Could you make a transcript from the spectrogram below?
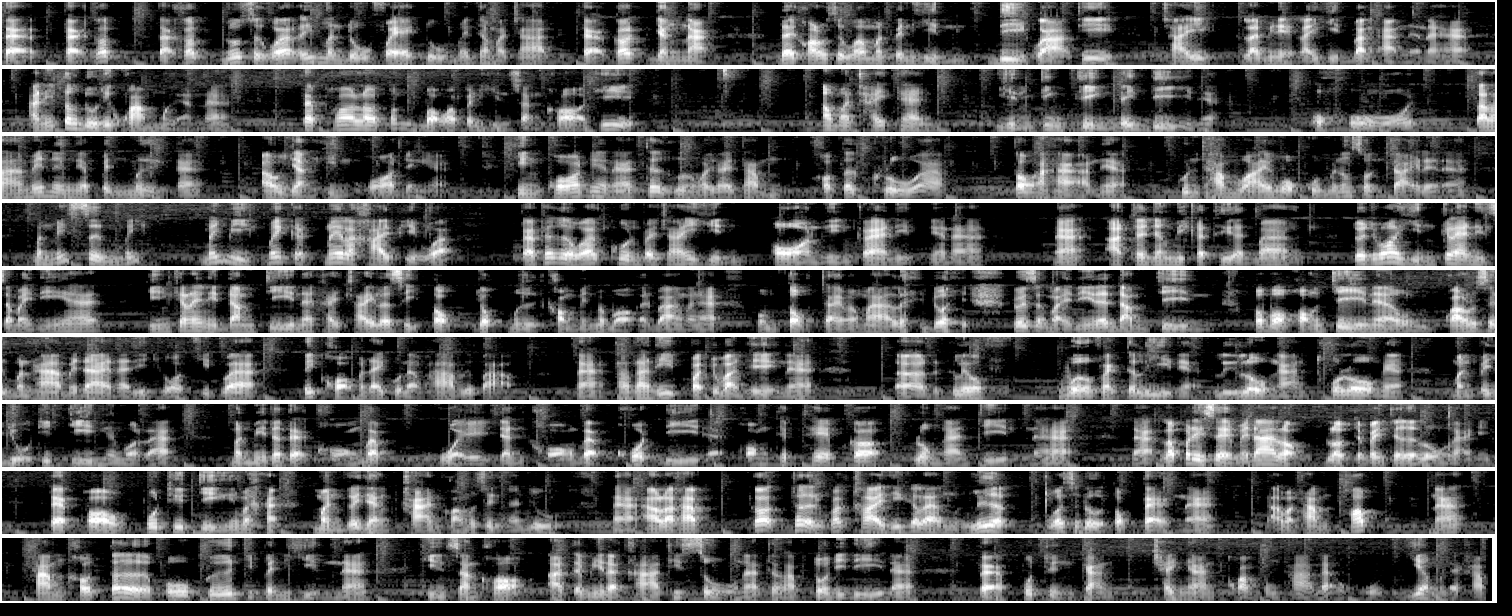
แต่แต่ก็แต่ก็รู้สึกว่าเอ้ยมันดูเฟกดูไม่ธรรมชาติ แต่ก็ยังหนักได้ความรู้สึกว่ามันเป็นหินดีกว่าที่ใช้ลามิเนตลายหินบางอันเนี่ยนะฮะอันนี้ต้องดูที่ความเหมือนนะ แต่พอเราต้องบอกว่าเป็นหินสังเคราะห์ที่เอามาใช้แทน หินจริง ๆ ได้ดีเนี่ยโอ้โห ตารางเมตรหนึ่งเนี่ยเป็นหมื่นนะเอาอย่างหินควอตอย่างเงี้ยหินควอตเนี่ยนะถ้าคุณมาใช้ทำเคาน์เตอร์ครัวโต๊ะอาหารเนี่ยคุณทำไวน์หกคุณไม่ต้องสนใจเลยนะ มันไม่ซึมไม่ไม่มีไม่กระไม่ระคายผิวอะแต่ถ้าเกิดว่าคุณไปใช้หินอ่อนหินแกรนิตเนี่ยนะนะอาจจะยังมีกระเทือนบ้าง โดยเฉพาะหินแกรนิตสมัยนี้ฮะ หินกรนิตดำจีนนะใครใช้แล้วสีตกยกมือคอมเมนต์มาบอกกันบ้างนะฮะผมตกใจมากๆเลยด้วยด้วยสมัยนี้นะดำจีนพอบอกของจีนเนี่ยความรู้สึกมันห้ามไม่ได้นะที่โจทย์คิดว่าเฮ้ยของมันได้คุณภาพหรือเปล่านะทั้งๆที่ปัจจุบันเองนะเอ่อเรียกว่า World Factory เนี่ยหรือโรงงานทั่วโลกเนี่ยมันไปอยู่ที่จีนกันหมดแล้ว มันมีตั้งแต่ของแบบห่วยยันของแบบโคตรดีเนี่ยของเทพๆก็โรงงานจีนนะฮะนะเราปฏิเสธไม่ได้หรอกเราจะไปเจอโรงไหน แต่พอพูดที่จริงขึ้นมา มันก็ยังค้านความรู้สึกนั้นอยู่นะเอาละครับ ก็ถ้าเกิดว่าใครที่กำลังเลือกวัสดุตกแต่งนะเอามาทำท็อปนะทำเคาน์เตอร์ปูพื้นที่เป็นหินนะหินสังเคราะห์อาจจะมีราคาที่สูงนะสำหรับตัวดีๆนะแต่พูดถึงการใช้งานความทนทานและโอ้โหเยี่ยมเลยครับ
